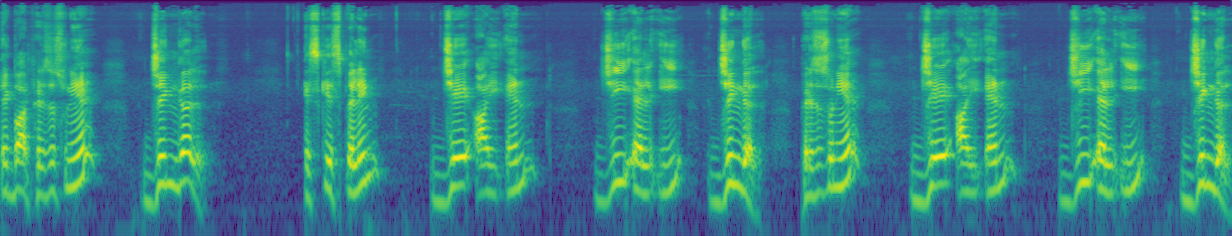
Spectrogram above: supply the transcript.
एक बार फिर से सुनिए। जिंगल इसकी spelling J I N G L E jingle फिर से सुनिए। J I N G L E jingle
